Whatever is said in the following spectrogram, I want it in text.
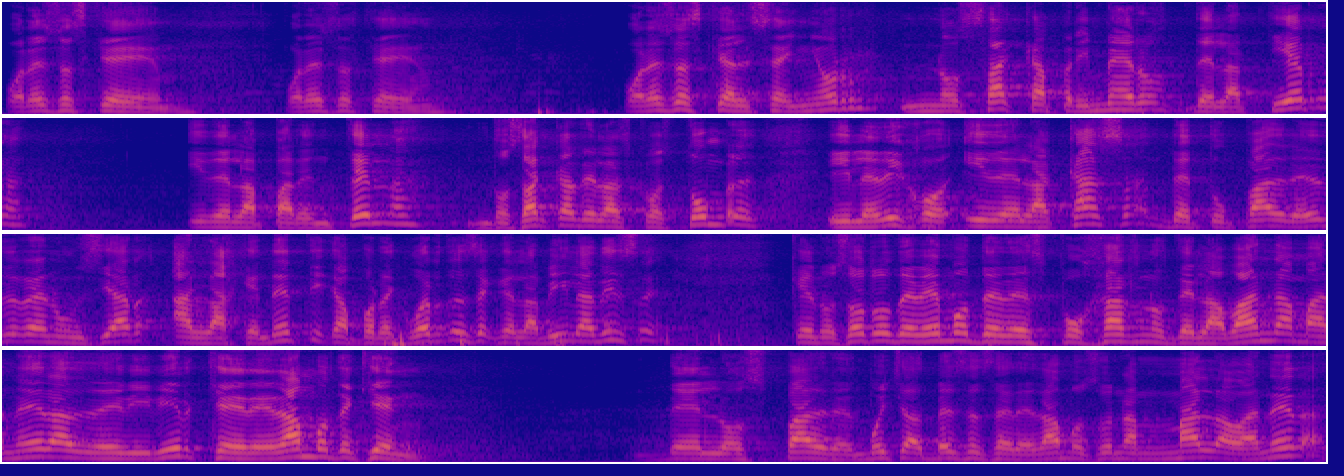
Por eso es que, por eso es que, por eso es que el Señor nos saca primero de la tierra y de la parentela, nos saca de las costumbres y le dijo, y de la casa de tu padre, es de renunciar a la genética, porque recuérdense que la Biblia dice que nosotros debemos de despojarnos de la vana manera de vivir que heredamos de quién? De los padres. Muchas veces heredamos una mala manera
